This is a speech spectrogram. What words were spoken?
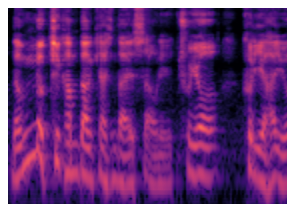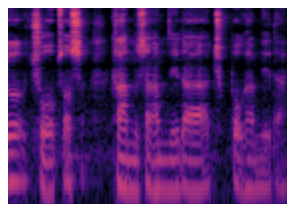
넉넉히 감당케 하신다 했사오니 주여 그리하여 주옵소서. 감사합니다. 축복합니다.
